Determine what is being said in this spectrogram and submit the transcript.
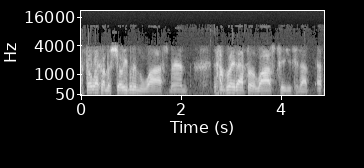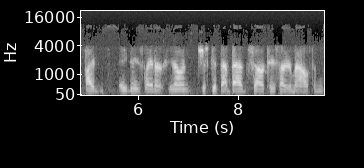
I felt like on the show, even in the loss, man, and how great after a loss too, you could have a fight eight days later, you know, and just get that bad sour taste out of your mouth and.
